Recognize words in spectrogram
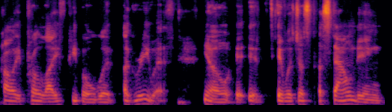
probably pro-life people would agree with. You know, it, it, it was just astounding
